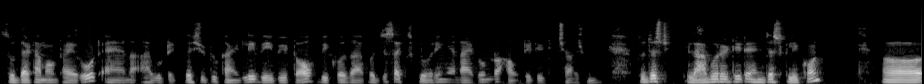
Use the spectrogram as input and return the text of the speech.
So that amount I wrote, and I would request you to kindly waive it off because I was just exploring and I don't know how did it charge me. So just elaborate it and just click on uh,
